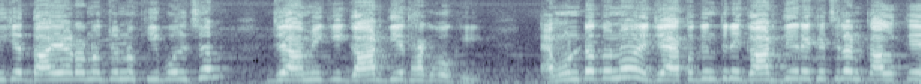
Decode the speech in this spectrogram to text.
নিজের দায় এড়ানোর জন্য কি বলছেন? যে আমি কি গার্ড দিয়ে থাকব কি? এমনটা তো নয় যে এতদিন তিনি গার্ড দিয়ে রেখেছিলেন, কালকে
